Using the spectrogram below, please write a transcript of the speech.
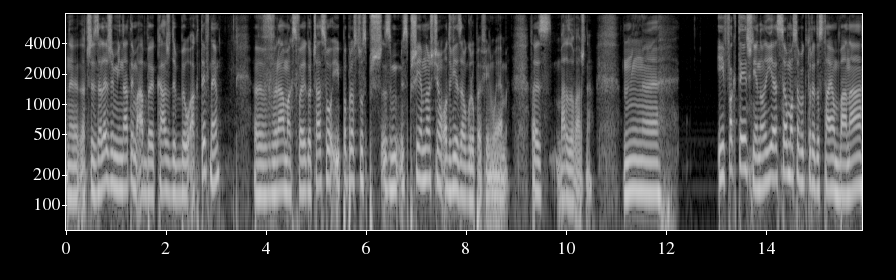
E, znaczy, zależy mi na tym, aby każdy był aktywny w ramach swojego czasu i po prostu z, z, z przyjemnością odwiedzał grupę Filmujemy. To jest bardzo ważne. I faktycznie, no są osoby, które dostają bana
